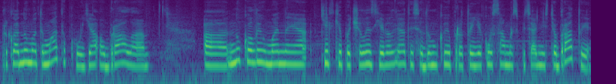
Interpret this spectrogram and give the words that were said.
Прикладну математику я обрала. Ну, коли в мене тільки почали з'являтися думки про те, яку саме спеціальність обрати,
